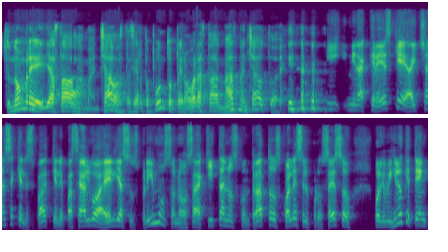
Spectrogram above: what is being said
su nombre ya estaba manchado hasta cierto punto, pero ahora está más manchado todavía. Y mira, ¿crees que hay chance que, les, que le pase algo a él y a sus primos o no? O sea, quitan los contratos, ¿cuál es el proceso? Porque me imagino que tienen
